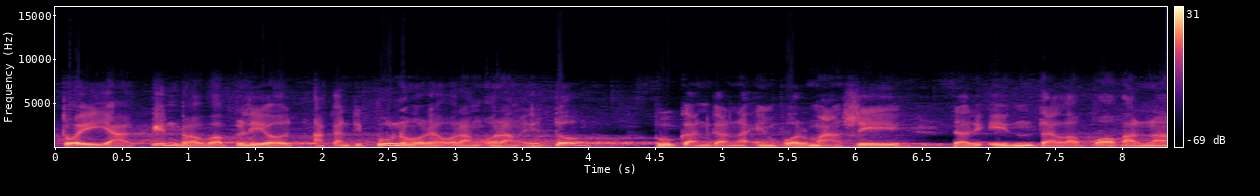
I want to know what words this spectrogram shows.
tuh yakin bahwa beliau akan dibunuh oleh orang-orang itu bukan karena informasi dari intel apa karena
